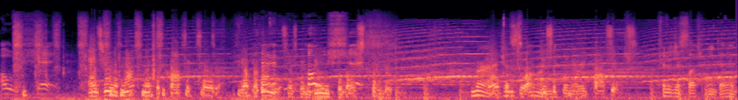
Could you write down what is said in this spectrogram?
Oh shit. As you have not met the profit quota, your performance has been Oh, deemed below shit. standard. Bruh, I Welcome just to our disciplinary process. Could have just left me dead.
